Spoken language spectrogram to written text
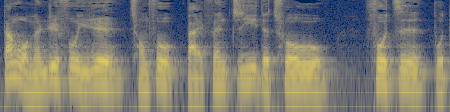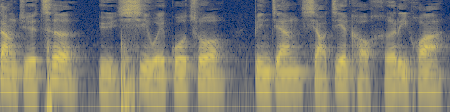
当我们日复一日重复百分之一的错误，复制不当决策与细微过错，并将小借口合理化，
